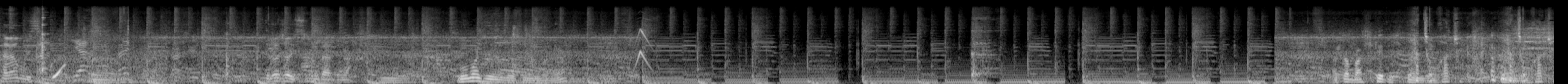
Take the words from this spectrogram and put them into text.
잘하고 있습니다 늘어져 있습니다 그냥 뭐 마시고 계시는 거예요? 아까 맛있게 드시던데. 좀 가져 좀 가져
